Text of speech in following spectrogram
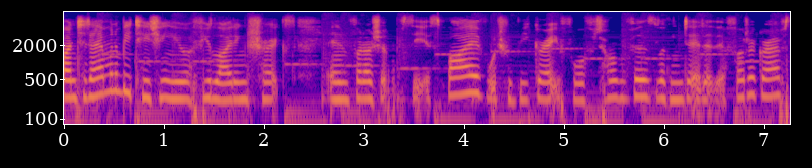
Everyone, today I'm going to be teaching you a few lighting tricks in Photoshop CS5 which would be great for photographers looking to edit their photographs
